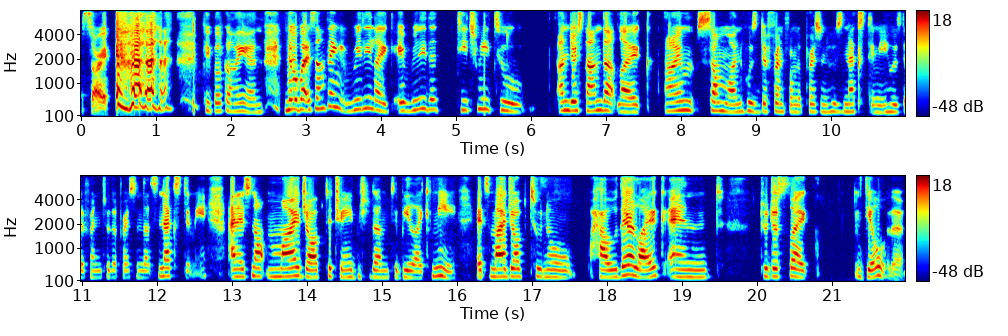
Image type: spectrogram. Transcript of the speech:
sorry people coming in. No but something really like it really did teach me to understand that like i'm someone who's different from the person who's next to me who's different to the person that's next to me and it's not my job to change them to be like me it's my job to know how they're like and to just like deal with it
